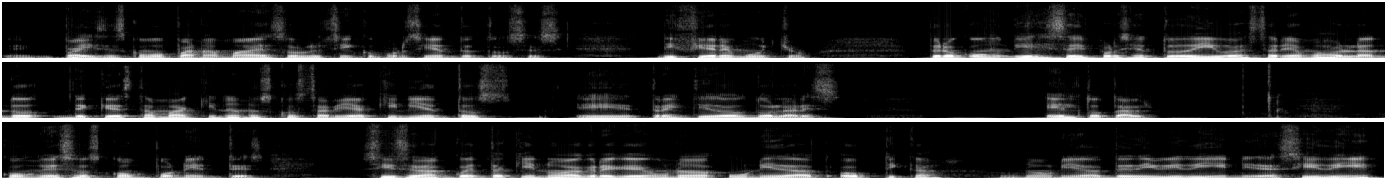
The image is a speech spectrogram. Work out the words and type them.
En países como Panamá es solo el 5%, entonces difiere mucho. Pero con un 16% de IVA estaríamos hablando de que esta máquina nos costaría 532 dólares el total con esos componentes. Si se dan cuenta aquí no agregué una unidad óptica, una unidad de DVD ni de CD.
